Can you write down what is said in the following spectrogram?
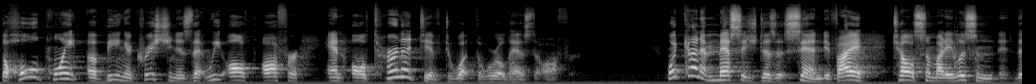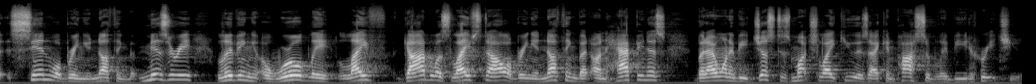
The whole point of being a Christian is that we all offer an alternative to what the world has to offer. What kind of message does it send if I tell somebody, listen, sin will bring you nothing but misery, living a worldly life, godless lifestyle will bring you nothing but unhappiness, but I want to be just as much like you as I can possibly be to reach you?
